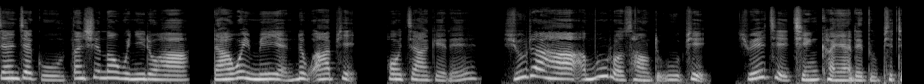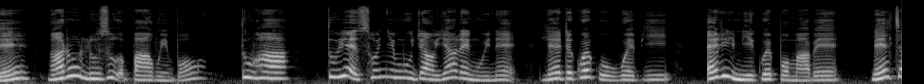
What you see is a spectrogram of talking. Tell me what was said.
ကျမ်းချက်ကိုတန်ရှင်းသောဝိညာဉ်တော်ဟာဒါဝိဒ်မင်းရဲ့နှုတ်အားဖြင့်ဟောကြားခဲ့တယ်ယူဒဟာအမှုတော်ဆောင်တူအဖြစ်ရွေးချယ်ခြင်းခံရတဲ့သူဖြစ်တယ်ငါတို့လူစုအပါဝင်ပေါ့သူဟာသူ့ရဲ့ဆိုးညစ်မှုကြောင့်ရတဲ့ငွေနဲ့လဲတကွက်ကိုဝယ်ပြီးအဲ့ဒီမြေခွက်ပေါ်မှာပဲ လဲကျ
